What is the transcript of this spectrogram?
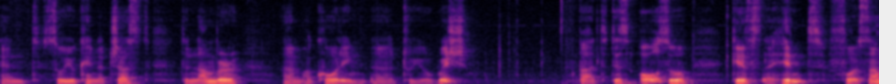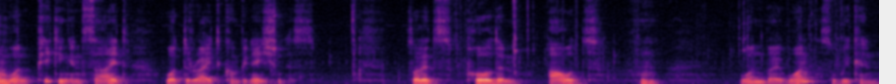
and so you can adjust the number um, according uh, to your wish. But this also gives a hint for someone peeking inside what the right combination is. So let's pull them out one by one so we can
